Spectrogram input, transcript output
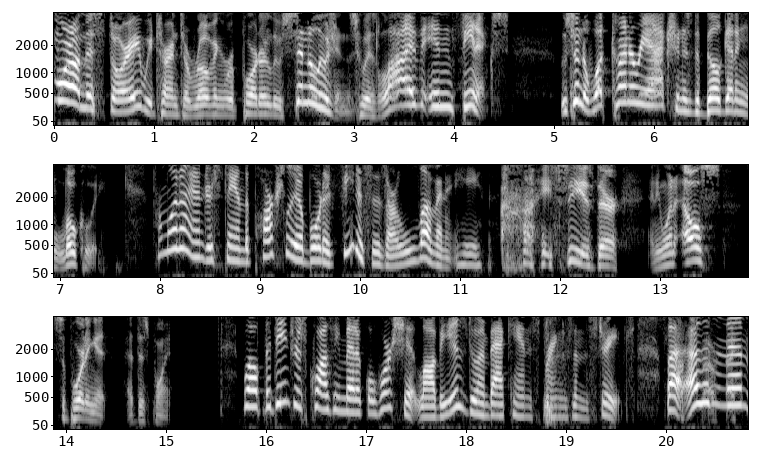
more on this story, we turn to roving reporter Lucinda Illusions, who is live in Phoenix. Lucinda, what kind of reaction is the bill getting locally? From what I understand, the partially aborted fetuses are loving it, Heath. I see. Is there anyone else supporting it at this point? Well, the dangerous quasi-medical horseshit lobby is doing backhand springs in the streets. But other than them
